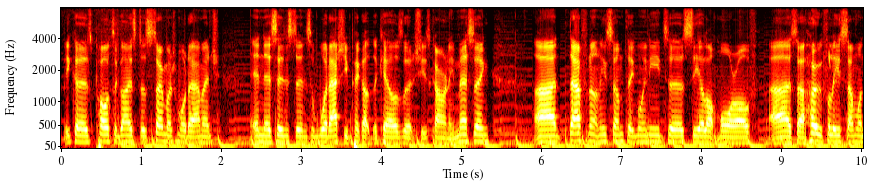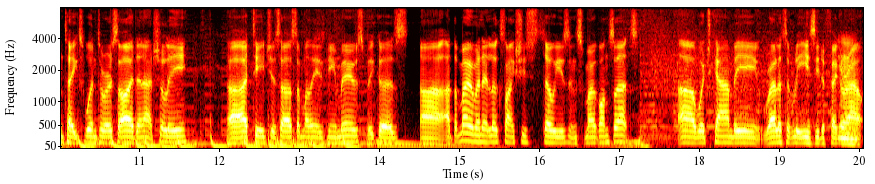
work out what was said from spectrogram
because Poltergeist does so much more damage in this instance and would actually pick up the kills that she's currently missing. Uh, definitely something we need to see a lot more of. Uh, so hopefully someone takes Winter aside and actually uh, teaches her some of these new moves because uh, at the moment it looks like she's still using Smogon sets, uh, which can be relatively easy to figure mm. out.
